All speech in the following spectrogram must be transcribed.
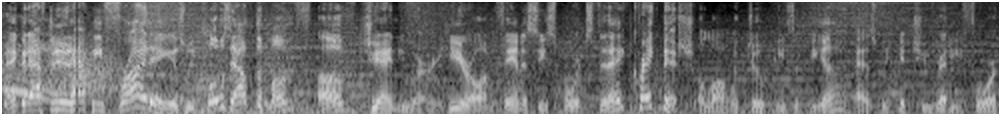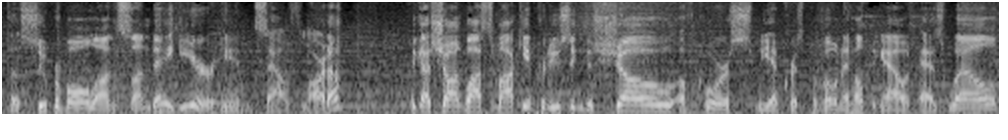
And good afternoon. Happy Friday as we close out the month of January here on Fantasy Sports Today. Craig Mish along with Joe Pisapia as we get you ready for the Super Bowl on Sunday here in South Florida. We got Sean Guastamakian producing the show. Of course, we have Chris Pavona helping out as well.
